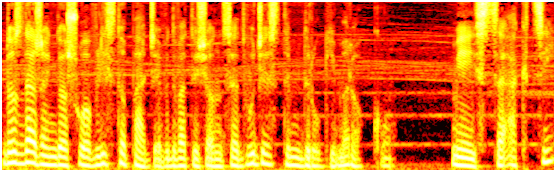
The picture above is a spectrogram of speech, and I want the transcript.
Do zdarzeń doszło w listopadzie w 2022 roku. Miejsce akcji?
